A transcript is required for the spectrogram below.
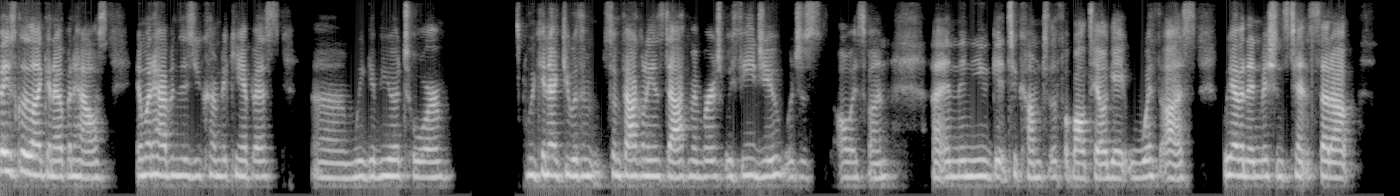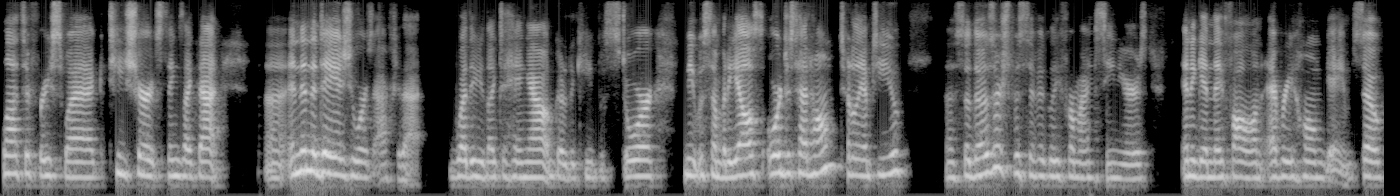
basically like an open house. And what happens is you come to campus, um, we give you a tour, we connect you with some faculty and staff members, we feed you, which is always fun. Uh, and then you get to come to the football tailgate with us. We have an admissions tent set up, lots of free swag, t shirts, things like that. Uh, and then the day is yours after that. Whether you'd like to hang out, go to the campus store, meet with somebody else, or just head home, totally up to you. Uh, so those are specifically for my seniors. And again, they fall on every home game. So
